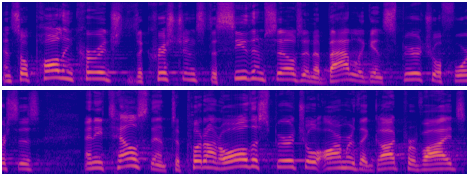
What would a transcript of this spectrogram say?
And so Paul encouraged the Christians to see themselves in a battle against spiritual forces and he tells them to put on all the spiritual armor that God provides.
